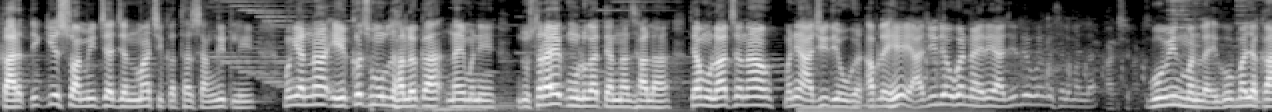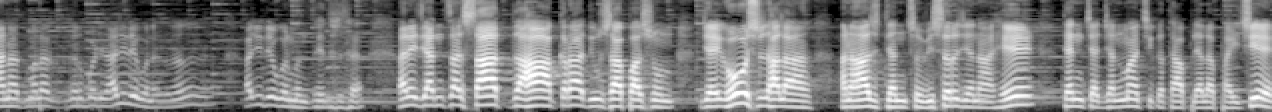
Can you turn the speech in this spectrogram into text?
कार्तिकीय स्वामीच्या जन्माची कथा सांगितली. मग यांना एकच मूल झालं का? नाही म्हणे. दुसरा एक मुलगा त्यांना झाला. त्या मुलाचं नाव म्हणे आजी देवगण. आपलं हे आजी देवगण नाही रे. आजी देवगण कशाला म्हणला? गोविंद म्हणलाय गो माझ्या कानात मला गडबडीत आजी देवगण हाजी देवगण म्हणते दुसरा अरे ज्यांचा सात दहा अकरा दिवसापासून जयघोष झाला आणि आज त्यांचं विसर्जन आहे त्यांच्या जन्माची कथा आपल्याला पाहिजे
